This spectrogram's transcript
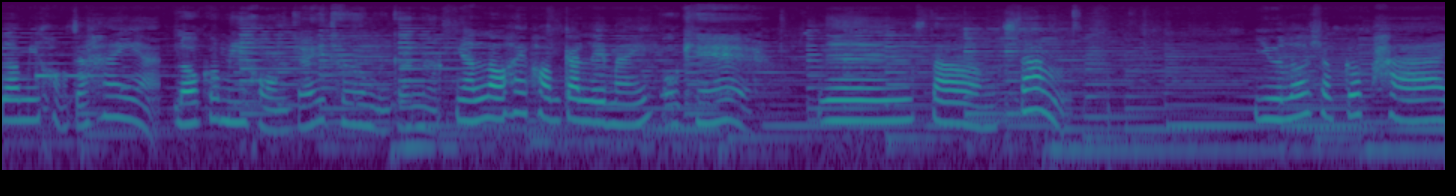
เรามีของจะให้อะ แล้วก็มีของจะให้เธอเหมือนกันอะ งั้นเราให้พร้อมกันเลยไหมโอเค หนึ่งสองสามยูโรช็อกโกพาย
